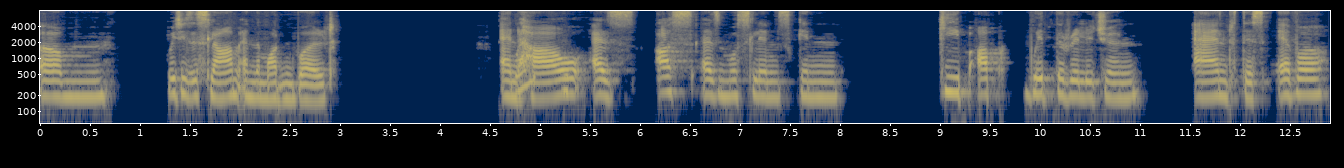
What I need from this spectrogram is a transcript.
um, which is Islam and the modern world, and well, how, as us as Muslims, can keep up with the religion and this ever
